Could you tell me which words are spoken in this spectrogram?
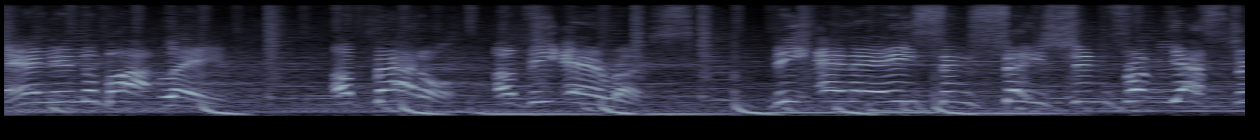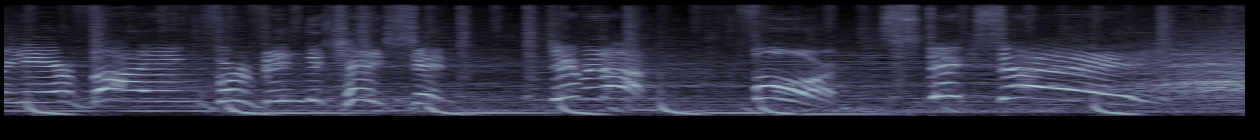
And in the bot lane, a battle of the eras. The NA sensation from yesteryear vying for vindication. Give it up for Stixxay!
